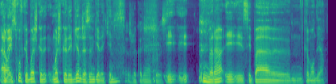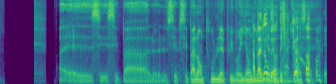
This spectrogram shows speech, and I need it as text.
alors il se trouve que moi je connais, moi je connais bien Jason Kalakanis. Je le connais un peu aussi. Et, voilà, et, c'est pas euh, comment dire, euh, c'est pas c'est pas l'ampoule la plus brillante ah du bah non mais d'accord mais,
